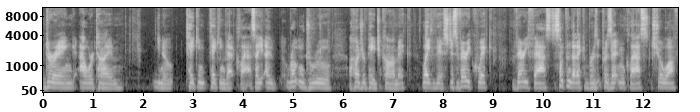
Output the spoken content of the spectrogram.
during our time, you know, taking taking that class. I, I wrote and drew a hundred page comic like this, just very quick, very fast, something that I can pres present in class, show off,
